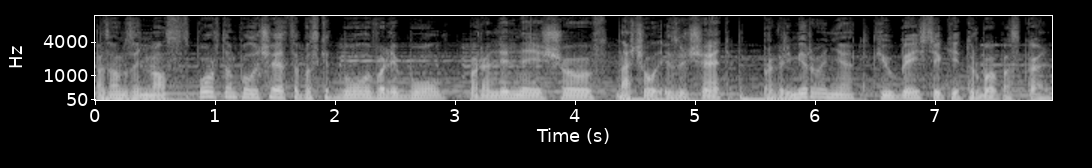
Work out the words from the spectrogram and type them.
Потом занимался спортом, получается, баскетбол, волейбол. Параллельно еще начал изучать программирование, QBasic и Turbo Pascal.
